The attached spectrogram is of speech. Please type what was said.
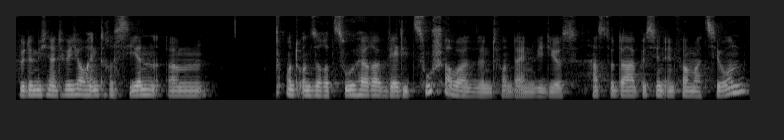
würde mich natürlich auch interessieren, ähm, und unsere Zuhörer, wer die Zuschauer sind von deinen Videos. Hast du da ein bisschen Informationen?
